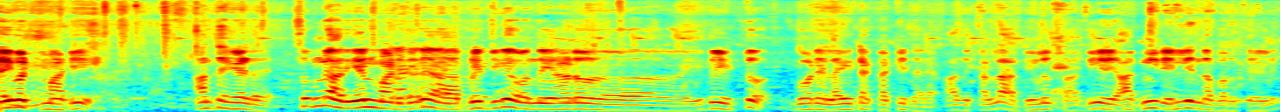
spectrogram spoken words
ಡೈವರ್ಟ್ ಮಾಡಿ ಅಂತ ಹೇಳಿದೆ. ಸುಮ್ಮನೆ ಅದು ಏನು ಮಾಡಿದ್ದಾರೆ? ಆ ಬ್ರಿಡ್ಜ್ಗೆ ಒಂದು ಎರಡು ಇದು ಇಟ್ಟು ಗೋಡೆ ಲೈಟಾಗಿ ಕಟ್ಟಿದ್ದಾರೆ. ಅದಕ್ಕೆಲ್ಲ ನಿಲ್ಲುತ್ತಾ ಆ ನೀರು ಎಲ್ಲಿಂದ ಬರುತ್ತೆ ಹೇಳಿ?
